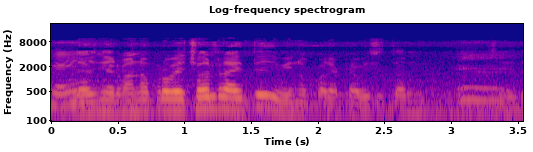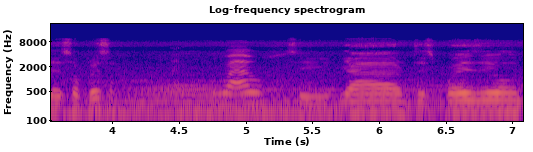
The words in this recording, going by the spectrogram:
Entonces Ok. mi hermano aprovechó el raite y vino para acá a visitarme. Sí, de sorpresa. Wow. Sí, ya después de un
